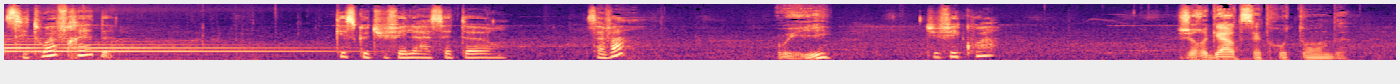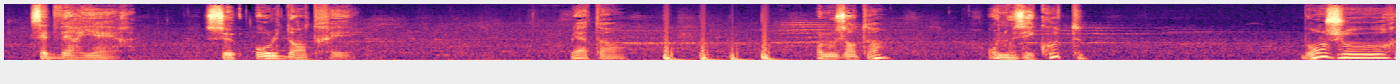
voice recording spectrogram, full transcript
C'est toi, Fred? Qu'est-ce que tu fais là à cette heure? Ça va? Oui, Tu fais quoi? Je regarde cette rotonde, cette verrière, ce hall d'entrée. Mais attends, on nous entend? On nous écoute? Bonjour.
